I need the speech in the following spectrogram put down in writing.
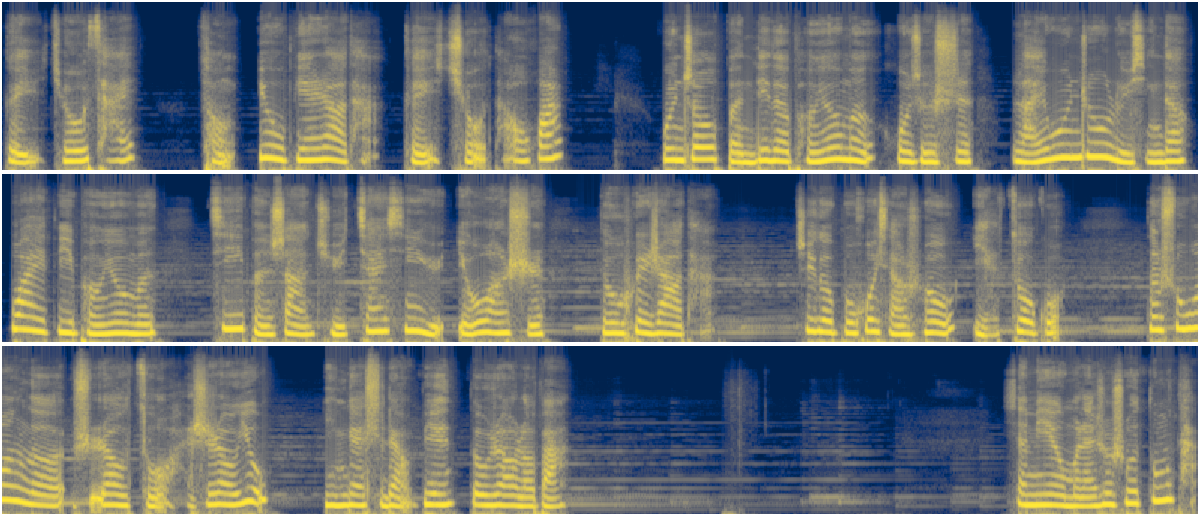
可以求财，从右边绕塔可以求桃花。温州本地的朋友们，或者是来温州旅行的外地朋友们，基本上去江心屿游玩时。都会绕它，这个不惑小时候也做过，但是忘了是绕左还是绕右，应该是两边都绕了吧。下面我们来说说东塔，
